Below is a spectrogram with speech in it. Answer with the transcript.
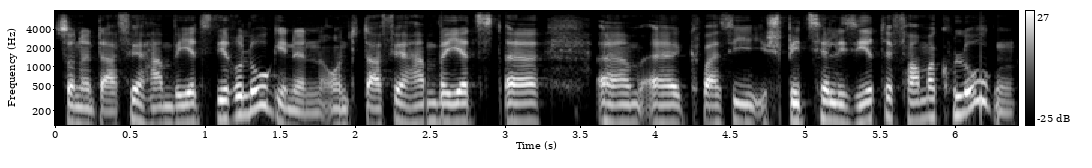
sondern dafür haben wir jetzt Virologinnen und dafür haben wir jetzt äh, ähm, äh, quasi spezialisierte Pharmakologen.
